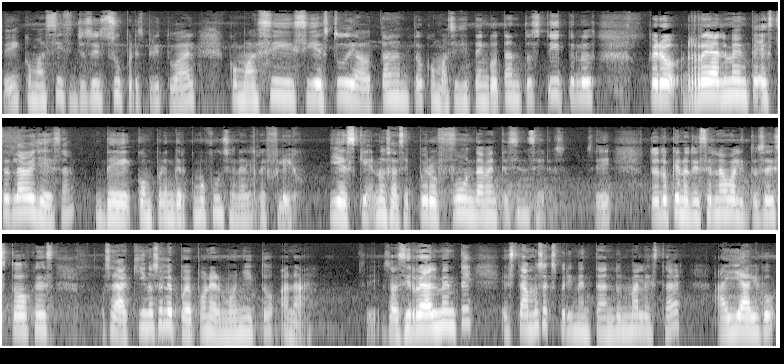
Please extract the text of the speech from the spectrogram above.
¿Sí? ¿Cómo así si yo soy súper espiritual? ¿Cómo así si he estudiado tanto? ¿Cómo así si tengo tantos títulos? Pero realmente esta es la belleza de comprender cómo funciona el reflejo. Y es que nos hace profundamente sinceros. ¿sí? Entonces lo que nos dice el Nahualito Seis Tojes o sea, aquí no se le puede poner moñito a nada. O sea, si realmente estamos experimentando un malestar, hay algo,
